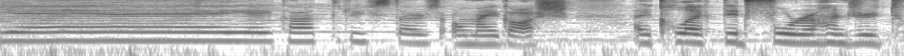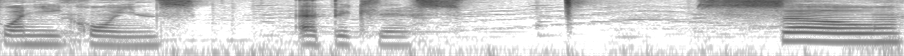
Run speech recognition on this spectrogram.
Yay! I got three stars. Oh my gosh. I collected 420 coins. Epic this. So,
